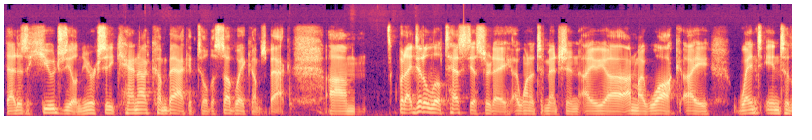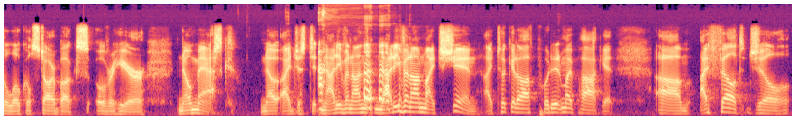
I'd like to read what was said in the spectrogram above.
that is a huge deal. New York City cannot come back until the subway comes back. Um, but I did a little test yesterday. I wanted to mention. I uh, on my walk, I went into the local Starbucks over here, no mask. No, I just did not even on not even on my chin. I took it off, put it in my pocket. Um, I felt Jill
